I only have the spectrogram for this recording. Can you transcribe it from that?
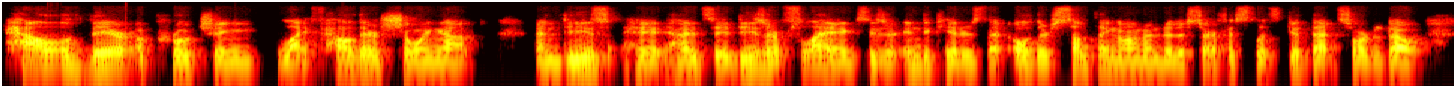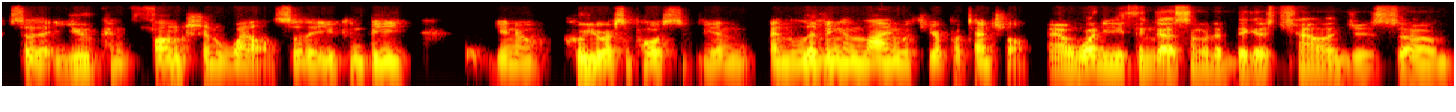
how they're approaching life how they're showing up. And these hey i'd say these are flags these are indicators that oh there's something on under the surface. Let's get that sorted out so that you can function well so that you can be you know who you are supposed to be and and living in line with your potential. And what do you think are some of the biggest challenges um,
